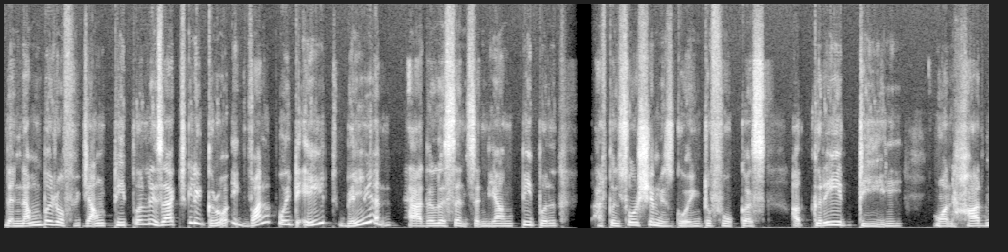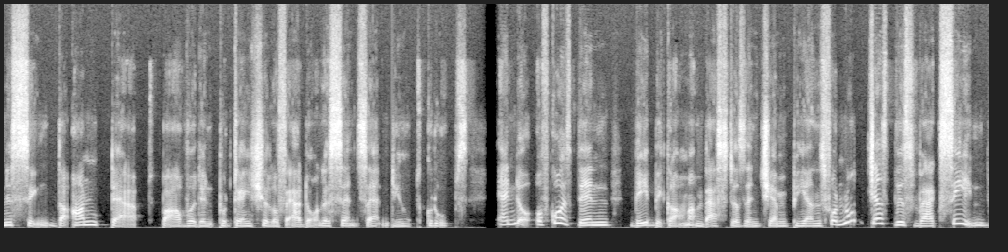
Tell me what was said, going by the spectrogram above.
the number of young people is actually growing 1.8 billion adolescents and young people. Our consortium is going to focus a great deal on harnessing the untapped power and potential of adolescents and youth groups. And of course, then they become ambassadors and champions for not just this vaccine,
